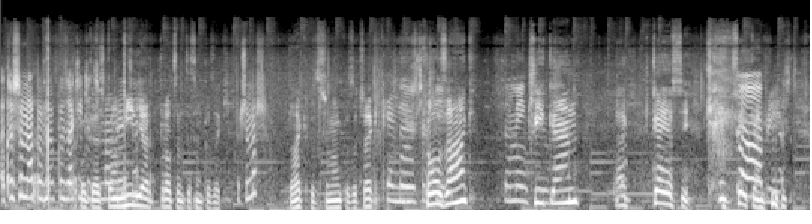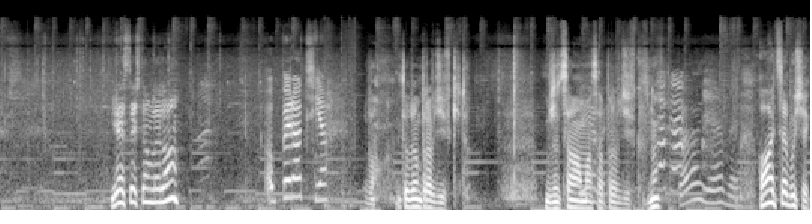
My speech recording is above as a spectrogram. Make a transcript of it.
A to są na pewno kozaki, to Pokaż, co tam mam w ręce? miliard procent to są kozaki. Potrzymasz? Tak, podtrzymam kozaczek. You... Kozak, Ten miękki. chicken, KFC. Chicken. Dobry jest. Jesteś tam, Lelo? Operacja. I to będą prawdziwki tu. Może cała masa prawdziwków, no. Dajemy. Chodź, Sebusiek.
